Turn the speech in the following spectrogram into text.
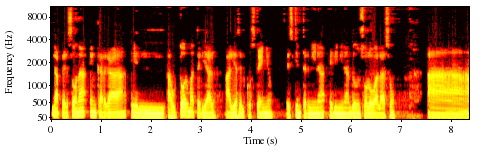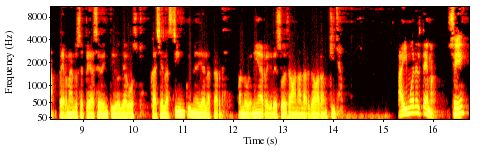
la persona encargada, el autor material, alias el costeño, es quien termina eliminando de un solo balazo a Fernando Cepeda ese 22 de agosto, casi a las cinco y media de la tarde, cuando venía de regreso de Sabana Larga, Barranquilla. Ahí muere el tema. Sí.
